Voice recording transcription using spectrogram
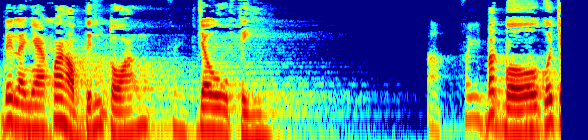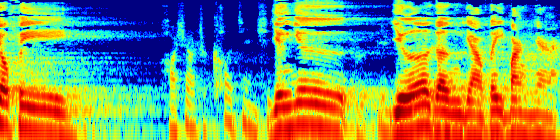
Đây là nhà khoa học tính toán Châu Phi. Bắc bộ của châu Phi Dường như dựa gần vào Tây Ban Nha,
